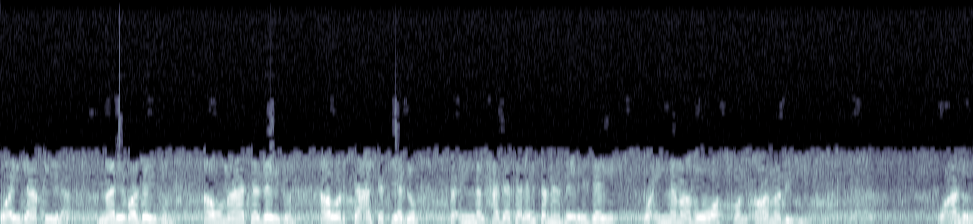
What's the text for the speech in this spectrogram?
وإذا قيل مرض زيد أو مات زيد أو ارتعشت يده فإن الحدث ليس من فعل زيد وإنما هو وصف قام به. وأهل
